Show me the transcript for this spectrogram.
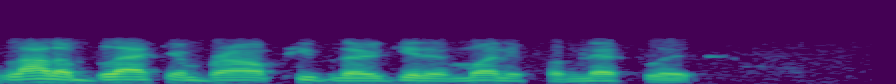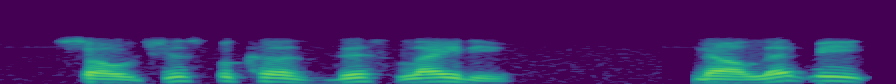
A lot of black and brown people that are getting money from Netflix. So just because this lady, now let me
